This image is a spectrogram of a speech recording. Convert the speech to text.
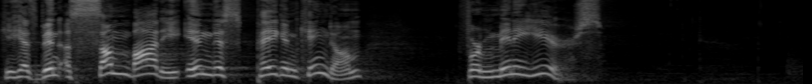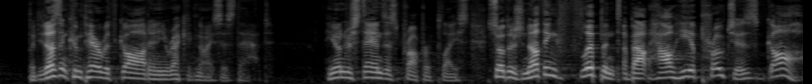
He has been a somebody in this pagan kingdom for many years. But he doesn't compare with God, and he recognizes that. He understands his proper place. So there's nothing flippant about how he approaches God.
